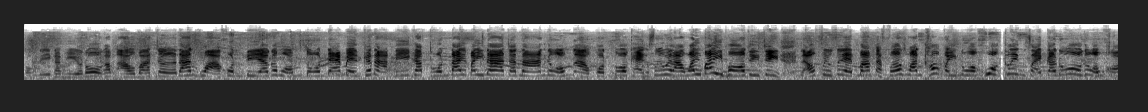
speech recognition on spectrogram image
ตรงนี้ครับฮีโร่ครับเอามาเจอด้านขวาคนเดียวครับผมโดนแดเมจขนาดนี้ครับทนได้ไม่น่าจะนานครับผมอ้าวกดตัวแข็งซื้อเวลาไว้ไม่พอจริงๆ แล้วฟิลเซเดตมาแต่เฟิร์สวันเข้าไปนัวคั่วกลิ้งใส่กาโดโอครับผมขอ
